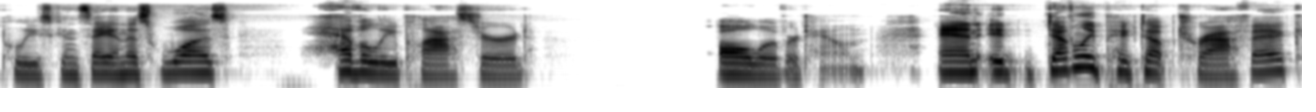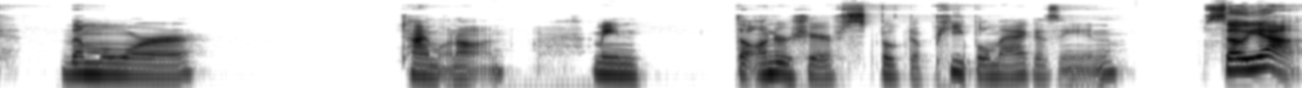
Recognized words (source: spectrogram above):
police can say. And this was heavily plastered all over town. And it definitely picked up traffic the more time went on. I mean, the undersheriff spoke to People magazine. So, yeah,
